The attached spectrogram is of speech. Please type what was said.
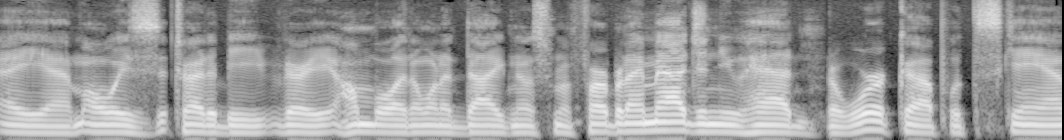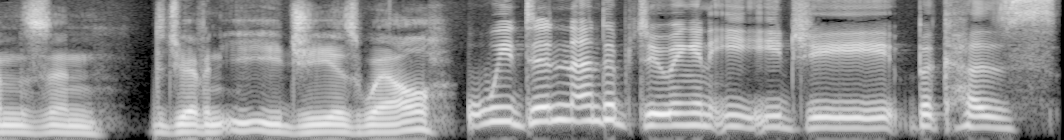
I um, always try to be very humble. I don't want to diagnose from afar, but I imagine you had a workup with scans and did you have an EEG as well? We didn't end up doing an EEG because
